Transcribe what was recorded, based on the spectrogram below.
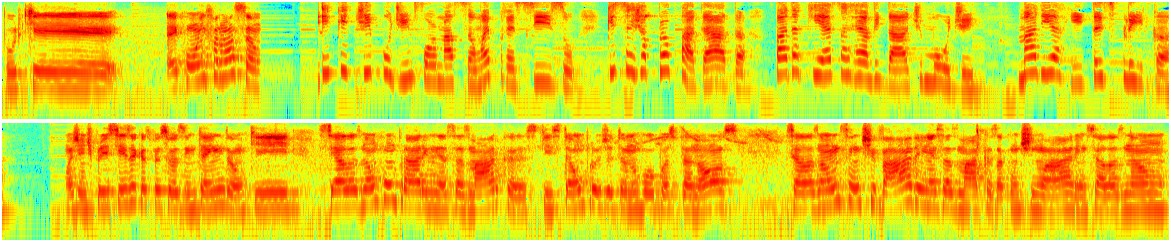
Porque é com informação. E que tipo de informação é preciso que seja propagada para que essa realidade mude? Maria Rita explica. A gente precisa que as pessoas entendam que se elas não comprarem nessas marcas que estão projetando roupas para nós, se elas não incentivarem essas marcas a continuarem, se elas não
